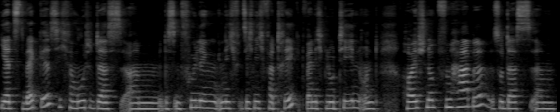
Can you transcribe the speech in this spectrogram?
jetzt weg ist. Ich vermute, dass ähm, das im Frühling nicht, sich nicht verträgt, wenn ich Gluten und Heuschnupfen habe, sodass ähm,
